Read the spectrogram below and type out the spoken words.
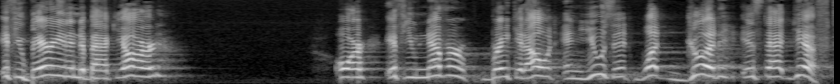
if you bury it in the backyard, Or if you never break it out and use it, what good is that gift?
